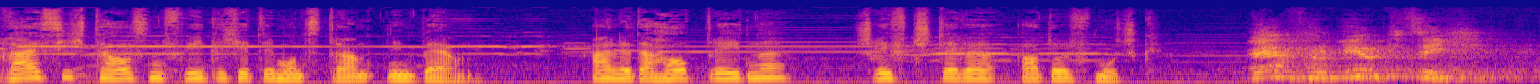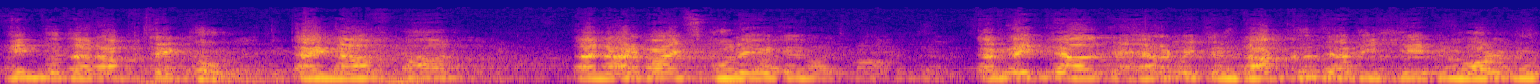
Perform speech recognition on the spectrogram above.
30.000 friedliche Demonstranten in Bern. Einer der Hauptredner, Schriftsteller Adolf Muschk. Wer verbirgt sich hinter der Abdeckung? Dein Nachbar? Dein Arbeitskollege? Der nette alte Herr mit dem Dackel, der dich jeden Morgen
